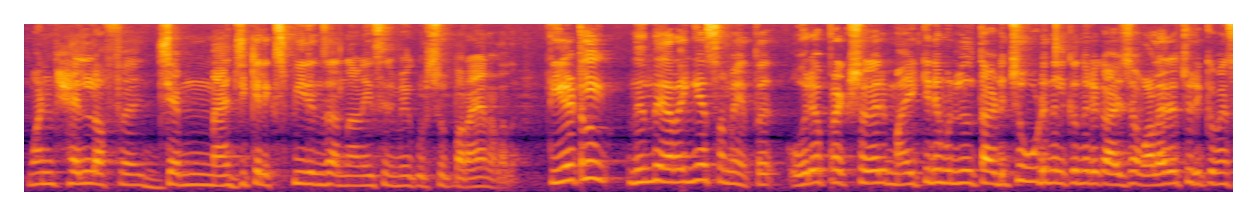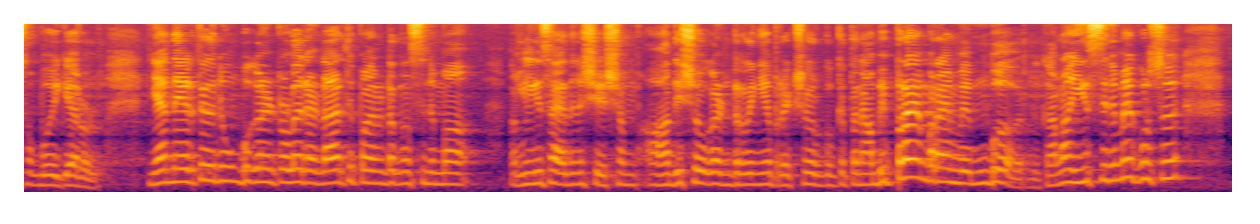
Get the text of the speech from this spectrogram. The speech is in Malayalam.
one hell of a gem magical experience എന്നാണ് ഈ സിനിമയെക്കുറിച്ച് പറയാനുള്ളത്. തിയേറ്ററിൽ നിന്ന് ഇറങ്ങിയ സമയത്ത് ഓരോ പ്രേക്ഷകർ മൈക്കിന് മുന്നിൽ തടിച്ചുകൂടി നിൽക്കുന്ന ഒരു കാഴ്ച വളരെ ചുരുക്കമേ സംഭവിക്കാറുള്ളൂ. ഞാൻ നേരത്തെ ഇതിനു മുമ്പ് കണ്ടിട്ടുള്ള രണ്ടായിരത്തി പതിനെട്ട് എന്ന സിനിമ റിലീസായതിനു ശേഷം ആദ്യ ഷോ കണ്ടിറങ്ങിയ പ്രേക്ഷകർക്കൊക്കെ തന്നെ അഭിപ്രായം പറയാൻ വെമ്പ് അവർക്ക്. കാരണം ഈ സിനിമയെക്കുറിച്ച്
